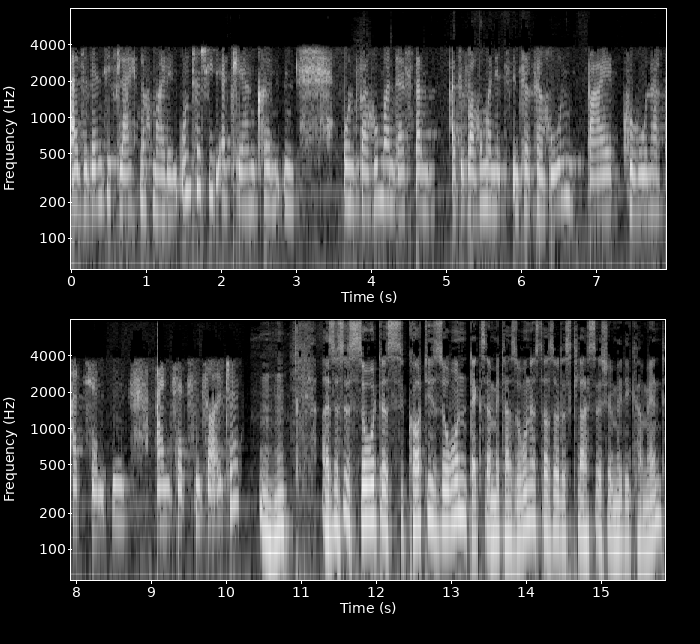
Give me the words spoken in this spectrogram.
Also wenn Sie vielleicht noch mal den Unterschied erklären könnten und warum man das dann, also warum man jetzt Interferon bei Corona-Patienten einsetzen sollte. Mhm. Also es ist so, dass Cortison, Dexamethason ist da so das klassische Medikament,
